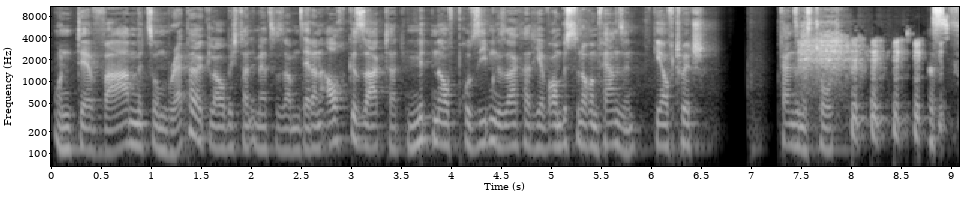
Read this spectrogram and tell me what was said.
Und der war mit so einem Rapper, glaube ich, dann immer zusammen, der dann auch gesagt hat, mitten auf Pro7 gesagt hat, ja, warum bist du noch im Fernsehen? Geh auf Twitch. Fernsehen ist tot. das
